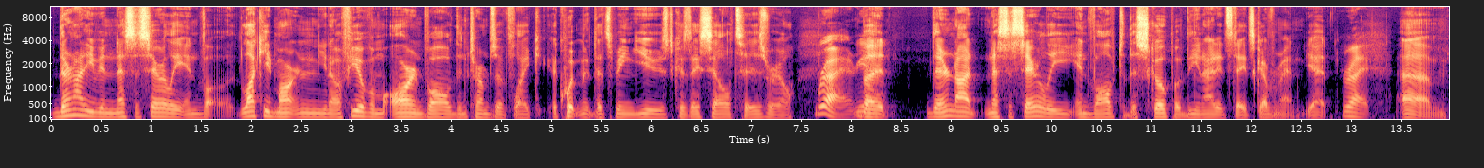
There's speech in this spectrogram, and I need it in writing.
they're not even necessarily involved. Lockheed Martin, you know, a few of them are involved in terms of like equipment that's being used because they sell to Israel, Right. Yeah. but they're not necessarily involved to the scope of the United States government yet. right. Um,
